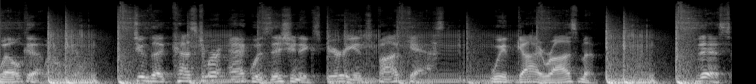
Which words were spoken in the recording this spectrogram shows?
Welcome to the Customer Acquisition Experience Podcast with Guy Rosman. This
